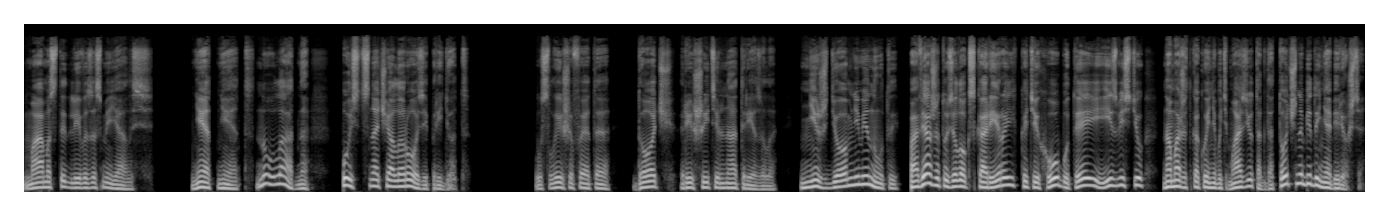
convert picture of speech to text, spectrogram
Мама стыдливо засмеялась. «Нет, нет, ну ладно, пусть сначала Рози придет». Услышав это, дочь решительно отрезала. «Не ждем ни минуты. Повяжет узелок с карирой, котиху, бутеей известью, намажет какой-нибудь мазью, тогда точно беды не оберешься».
